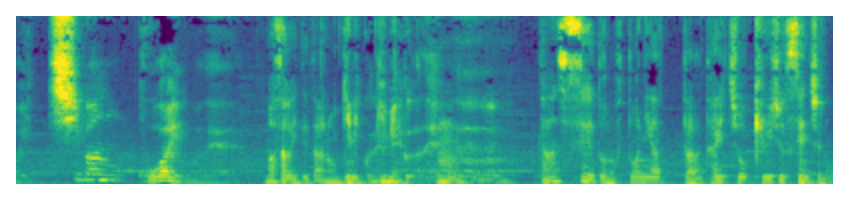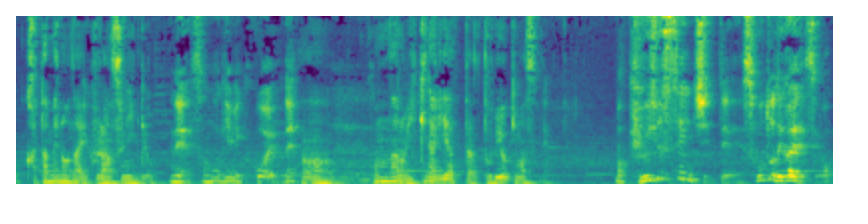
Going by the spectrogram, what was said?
まあ、一番怖いのはね、マサが言ってたあのギミックだよギねミックだね。ううんん。男子生徒の布団にあった体長9 0センチの片目のないフランス人形、ね、そのギミック怖いよね。うんうんこんなのいきなりやったら飛び起きますねまあ、90センチってね、相当でかいですよ。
